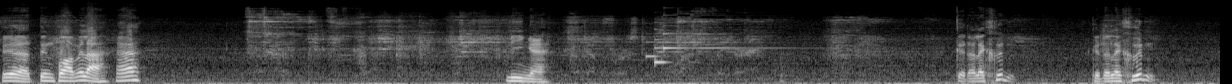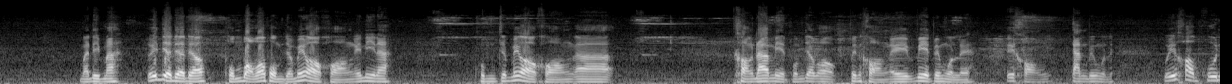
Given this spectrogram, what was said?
เออตึงพอไหมล่ะฮะ นี่ไง เกิดอะไรขึ้น เกิดอะไรขึ้น มาดิมาเฮ้ยเดี๋ยวเดี๋ยวเดี๋ยวผมบอกว่าผมจะไม่ออกของไอ้นี่นะ ผมจะไม่ออกของอ่าของดาเมจผมจะออกเป็นของไอเวทไปหมดเลยไอของกันไปหมดเลยวิขอบคุณ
